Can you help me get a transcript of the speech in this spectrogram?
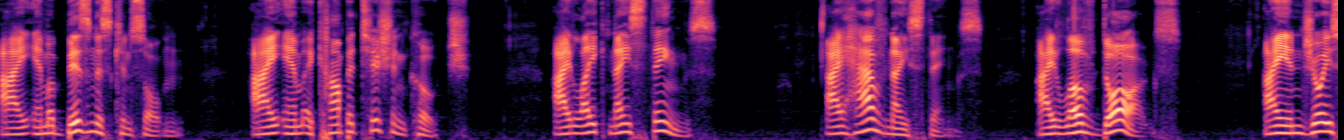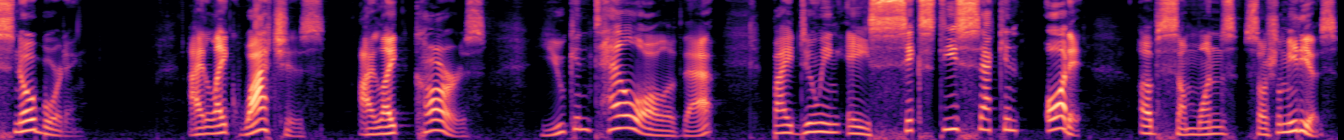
I am a business consultant. I am a competition coach. I like nice things. I have nice things. I love dogs. I enjoy snowboarding. I like watches. I like cars. You can tell all of that by doing a 60 second audit of someone's social medias.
